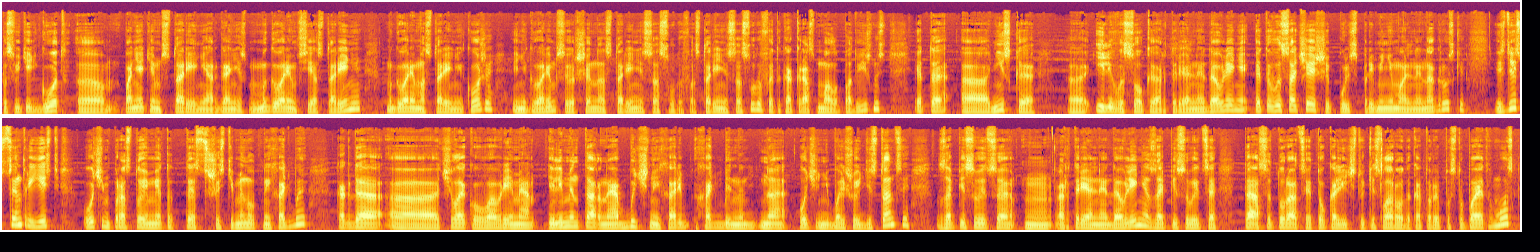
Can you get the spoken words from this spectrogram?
посвятить год э, понятиям старения организма. Мы говорим все о старении, мы говорим о старении кожи и не говорим совершенно о старении сосудов. А старение сосудов это как раз малоподвижность, это э, низкое э, или высокое артериальное давление, это высочайший пульс при минимальной нагрузке. И здесь в центре есть очень простой метод тест шестиминутной ходьбы, когда э, человеку во время элементарной обычной ходьбы на, на очень небольшой дистанции записывается м, артериальное давление, записывается та сатурация, то количество кислорода, которое поступает в мозг,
